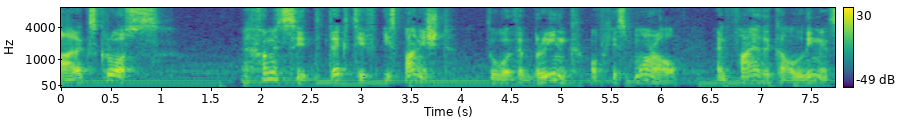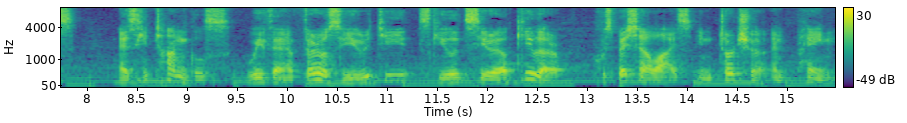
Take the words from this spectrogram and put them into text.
Alex Cross. A homicide detective is punished to the brink of his moral and physical limits as he tangles with a ferocity skilled serial killer who specializes in torture and pain.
